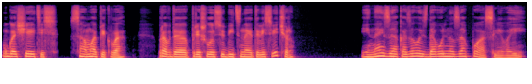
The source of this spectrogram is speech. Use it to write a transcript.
«Угощайтесь, сама пекла. Правда, пришлось убить на это весь вечер». И Найза оказалась довольно запасливой.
